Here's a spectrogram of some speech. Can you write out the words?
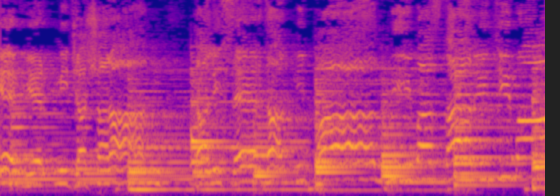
և երբ մի ճաշարան Տալիս էր դատ մի պան, մի բաստարի թիմաց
